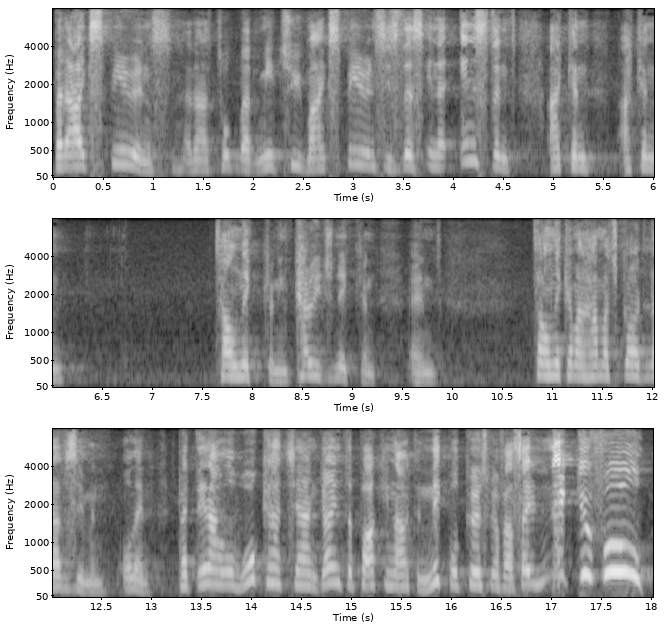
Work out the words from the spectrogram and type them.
But our experience, and I talk about me too, my experience is this. In an instant, I can, I can tell Nick and encourage Nick and, and tell Nick about how much God loves him and all that. But then I will walk out here and go into the parking lot and Nick will curse me off. I'll say, Nick, you fool!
